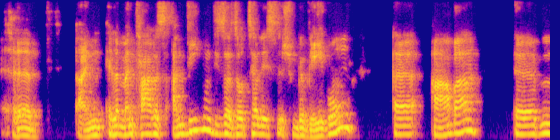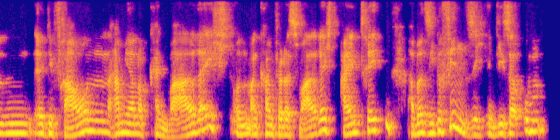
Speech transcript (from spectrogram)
äh, ein elementares Anliegen dieser sozialistischen Bewegung. Äh, aber ähm, die Frauen haben ja noch kein Wahlrecht und man kann für das Wahlrecht eintreten, aber sie befinden sich in dieser um,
